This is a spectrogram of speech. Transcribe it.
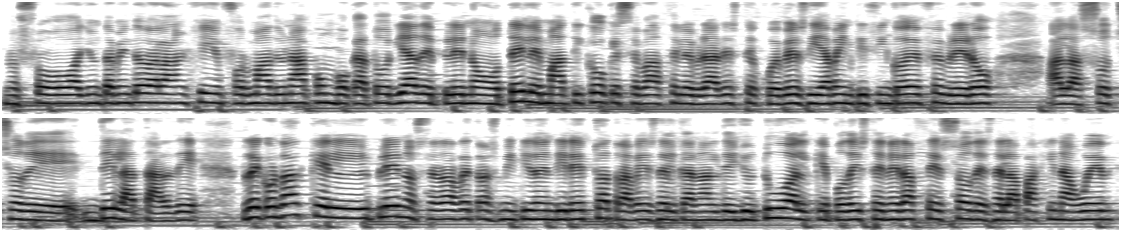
Nuestro Ayuntamiento de Alange informa de una convocatoria de pleno telemático que se va a celebrar este jueves, día 25 de febrero, a las 8 de, de, la tarde. Recordad que el pleno será retransmitido en directo a través del canal de YouTube al que podéis tener acceso desde la página web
